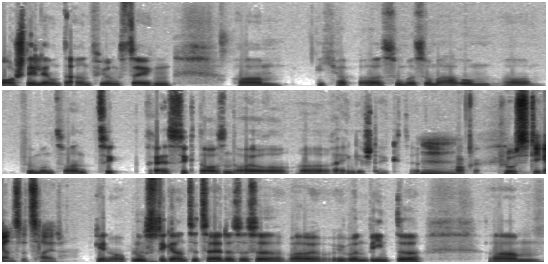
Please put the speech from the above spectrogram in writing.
Baustelle unter Anführungszeichen. Ähm, ich habe äh, summa summarum äh, 25 30.000 Euro äh, reingesteckt. Ja. Mhm. Okay. Plus die ganze Zeit. Genau, plus die ganze Zeit. Also es war über den Winter. Ähm,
